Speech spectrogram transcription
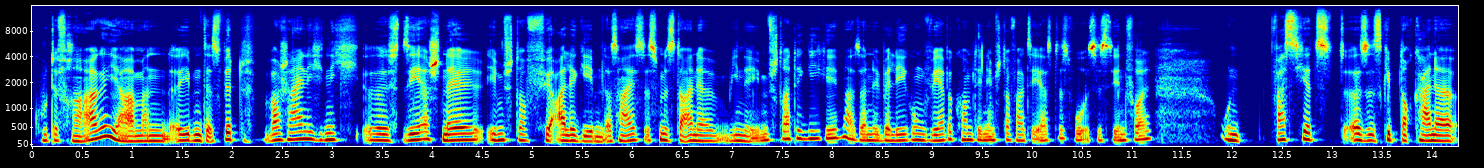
gute Frage. Ja, man eben, es wird wahrscheinlich nicht äh, sehr schnell Impfstoff für alle geben. Das heißt, es müsste eine wie eine Impfstrategie geben, also eine Überlegung, wer bekommt den Impfstoff als erstes, wo ist es sinnvoll und was jetzt, also es gibt noch keine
